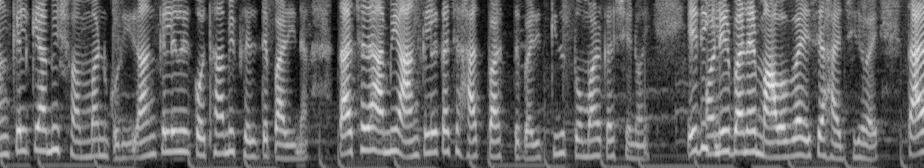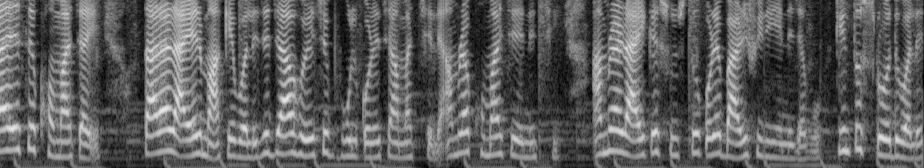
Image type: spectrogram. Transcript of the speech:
আঙ্কেলকে আমি সম্মান করি। আঙ্কেলের কথা আমি ফেলতে পারি না। তাছাড়া আমি আঙ্কেলের কাছে হাত পাততে পারি, কিন্তু তোমার কাছে নয়। এদিকে অনির্বাণের মা বাবা এসে হাজির হয়। তারা এসে ক্ষমা চায়। তারা রায়ের মাকে বলে যে, যা হয়েছে ভুল করেছে আমার ছেলে, আমরা ক্ষমা চেয়ে নিচ্ছি। আমরা রায়কে সুস্থ করে বাড়ি ফিরিয়ে এনে যাব। কিন্তু স্রোত বলে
